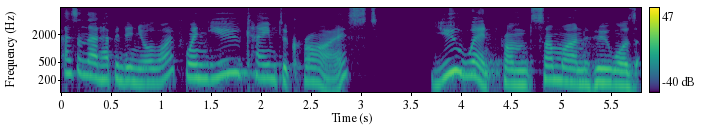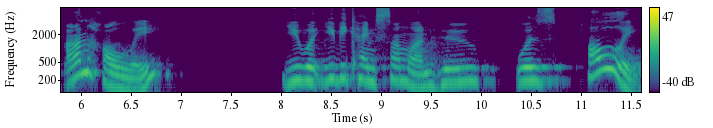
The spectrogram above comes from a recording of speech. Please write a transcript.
Hasn't that happened in your life? When you came to Christ, you went from someone who was unholy, you, were, you became someone who was holy.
